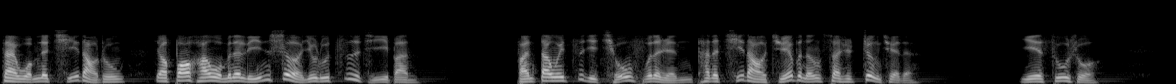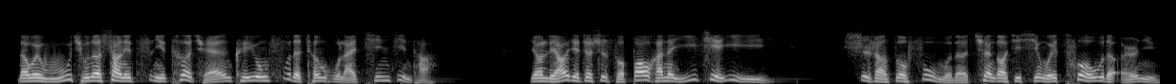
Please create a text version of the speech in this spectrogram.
在我们的祈祷中，要包含我们的邻舍，犹如自己一般。凡单为自己求福的人，他的祈祷绝不能算是正确的。耶稣说：“那位无穷的上帝赐你特权，可以用父的称呼来亲近他。要了解这事所包含的一切意义。世上做父母的劝告其行为错误的儿女，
